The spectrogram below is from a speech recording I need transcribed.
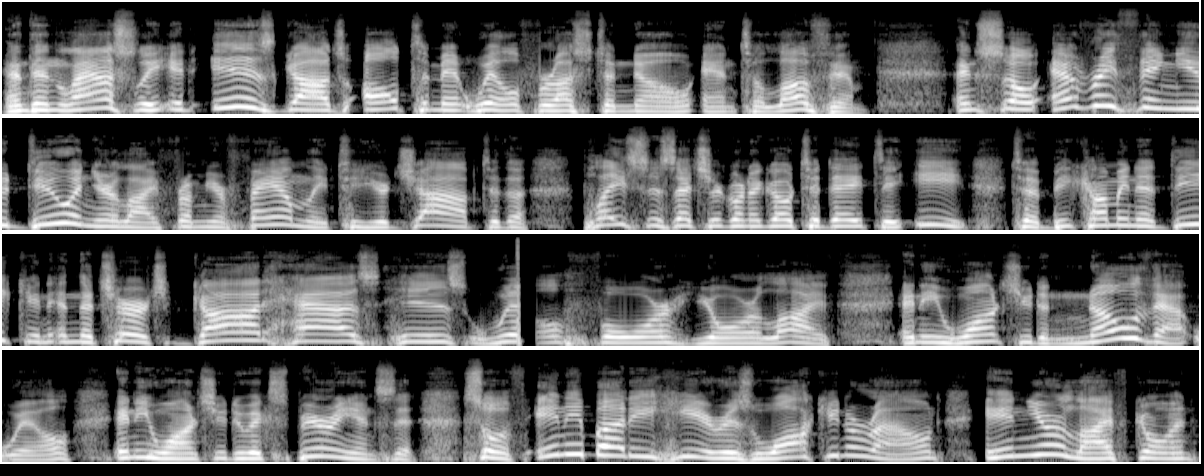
And then lastly, it is God's ultimate will for us to know and to love Him. And so everything you do in your life, from your family to your job to the places that you're going to go today to eat to becoming a deacon in the church, God has His will for your life. And He wants you to know that will and He wants you to experience it. So if anybody here is walking around in your life going,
